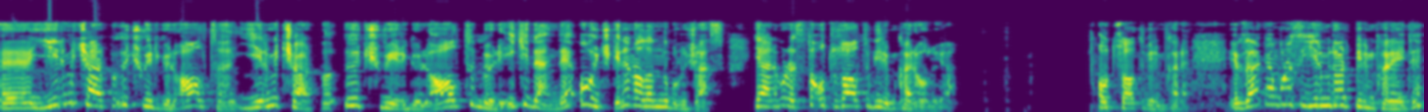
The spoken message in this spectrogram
20 e, çarpı 3,6 20 çarpı 3,6 bölü 2'den de o üçgenin alanını bulacağız. Yani burası da 36 birim kare oluyor. 36 birim kare. E zaten burası 24 birim kareydi.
